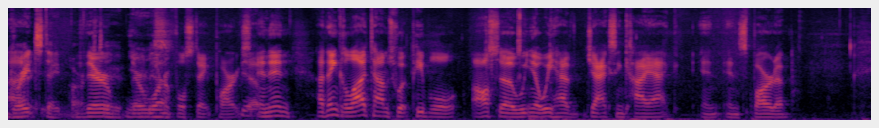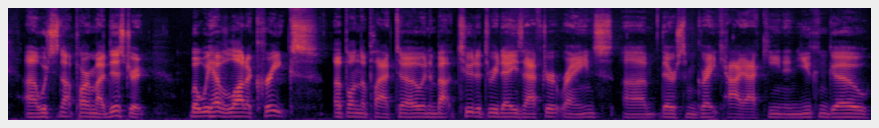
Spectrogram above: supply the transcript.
Great state parks, They're too. they're Yes. wonderful state parks. Yeah. And then I think a lot of times what people also, you know, we have Jackson Kayak and, and Sparta, uh, which is not part of my district, but we have a lot of creeks up on the plateau. And about two to three days after it rains, um, there's some great kayaking, and you can go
